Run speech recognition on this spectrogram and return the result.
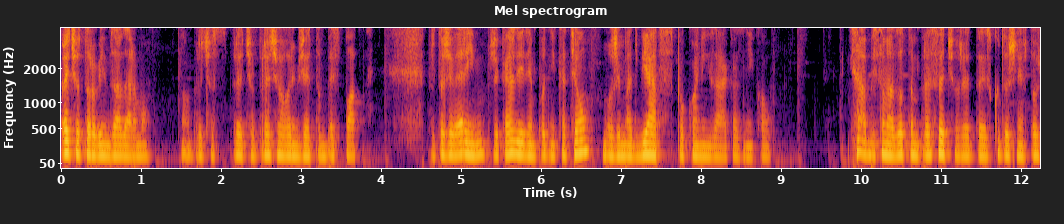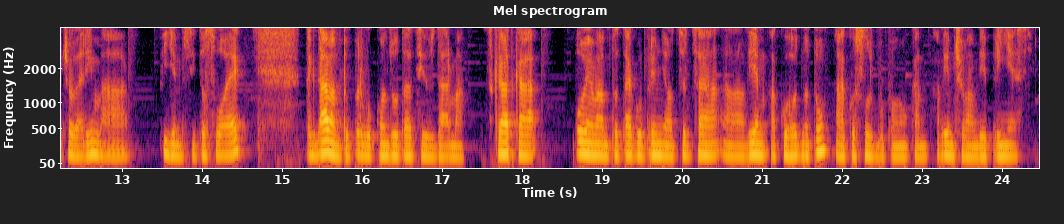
Prečo to robím zadarmo? No, prečo, prečo, prečo hovorím, že je to bezplatné? Pretože verím, že každý jeden podnikateľ môže mať viac spokojných zákazníkov. Aby som vás o tom presvedčil, že to je skutočne v to, čo verím a idem si to svoje, tak dávam tú prvú konzultáciu zdarma. Skrátka, poviem vám to tak úprimne od srdca, viem akú hodnotu a akú službu ponúkam a viem, čo vám vie priniesť.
